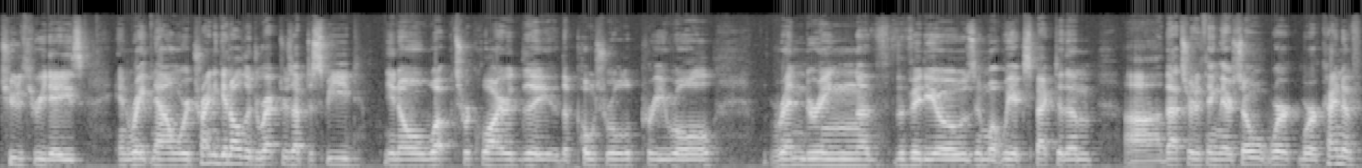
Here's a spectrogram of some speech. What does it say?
two to three days, and right now we're trying to get all the directors up to speed, you know, what's required, the, the post-roll, the pre-roll, rendering of the videos and what we expect of them, uh, that sort of thing there. So we're, we're kind of,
